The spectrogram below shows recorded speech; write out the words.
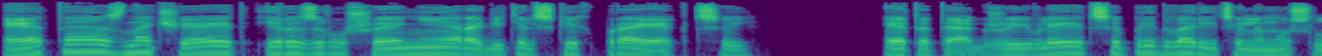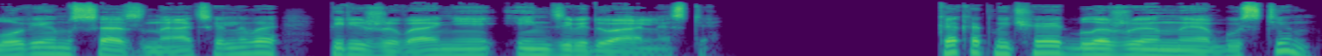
Это означает и разрушение родительских проекций. Это также является предварительным условием сознательного переживания индивидуальности. Как отмечает блаженный Августин,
